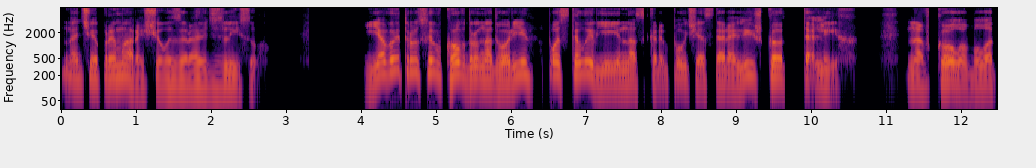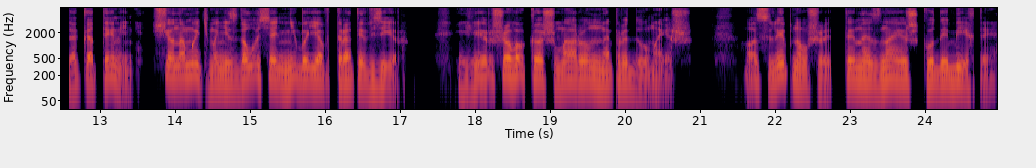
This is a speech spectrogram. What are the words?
наче примари, що визирають з лісу. Я витрусив ковдру на дворі, постелив її на скрипуче старе ліжко та ліг. Навколо була така темінь, що на мить мені здалося, ніби я втратив зір. Гіршого кошмару не придумаєш. Осліпнувши, ти не знаєш, куди бігти.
